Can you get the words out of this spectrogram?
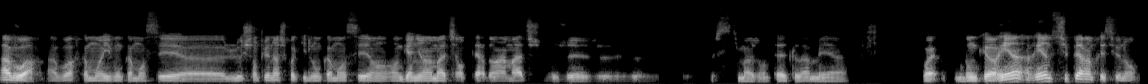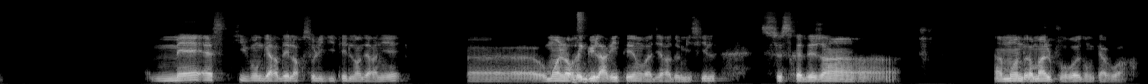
À voir à voir comment ils vont commencer euh, le championnat je crois qu'ils vont commencer en, gagnant un match en perdant un match. Je, je, je cette image en tête là mais Ouais, donc euh, rien, rien de super impressionnant. Mais est-ce qu'ils vont garder leur solidité de l'an dernier? Euh, Au moins leur régularité, on va dire, à domicile. Ce serait déjà un, moindre mal pour eux, donc à voir.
